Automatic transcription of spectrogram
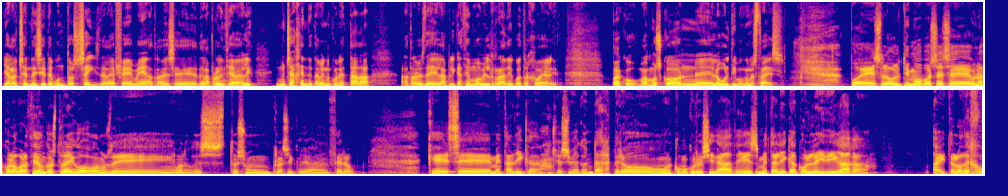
Y al 87.6 de la FM a través eh, de la provincia de Valladolid. Y mucha gente también conectada a través de la aplicación móvil Radio 4G Valladolid. Paco, vamos con eh, lo último que nos traes. Pues lo último pues es eh, una colaboración que os traigo, vamos, de... Bueno, esto es un clásico ya en el cero, que es eh, Metallica, que os voy a contar. Pero como curiosidad, es Metallica con Lady Gaga. Ahí te lo dejo.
